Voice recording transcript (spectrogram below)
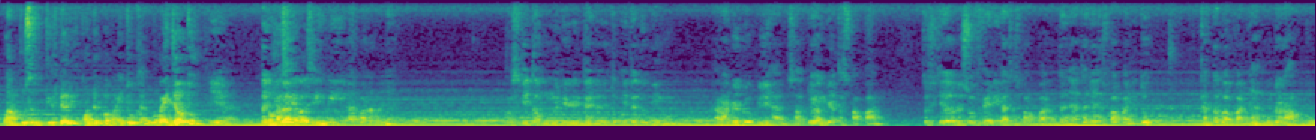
lampu sentir dari pondok bapak itu kan lumayan jauh tuh Iya. Dan Lokasinya juga sih? ini apa namanya? Pas kita mau ngedirin tenda itu kita tuh bingung karena ada dua pilihan. Satu yang di atas papan. Terus kita udah survei nih ke atas papan. Ternyata di atas papan itu kata bapaknya udah rapuh.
